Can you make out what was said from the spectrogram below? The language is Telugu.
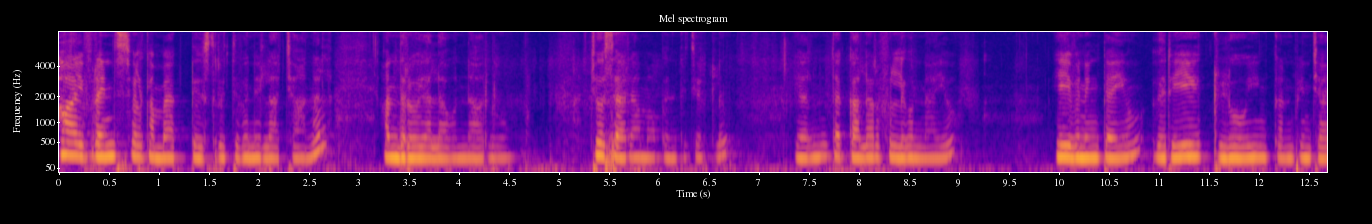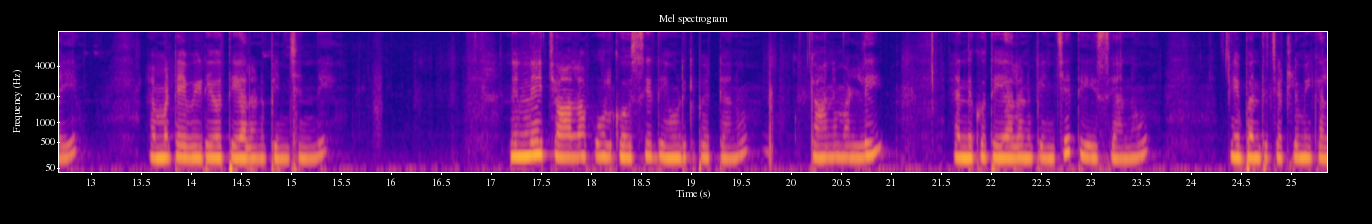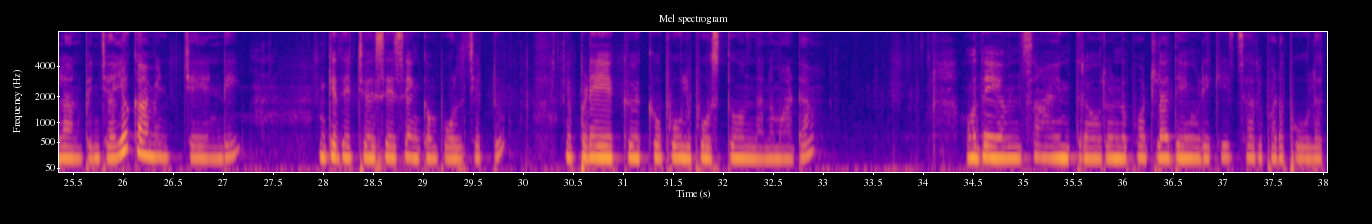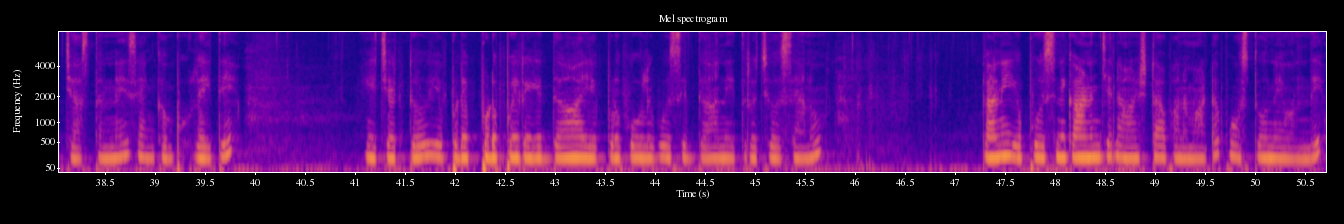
Hi friends welcome back to Shruti Vanilla channel అందరూ ఎలా ఉన్నారు? చూసారా మా బంతి చెట్లు? ఎంత కలర్ఫుల్గా ఉన్నాయో. ఈవినింగ్ టైం వెరీ గ్లోయింగ్ కనిపించాయి. ఎమ్మటే వీడియో తీయాలనిపించింది. నిన్నే చాలా పూలు కోసి దేవుడికి పెట్టాను. కానీ మళ్ళీ ఎందుకు తీయాలనిపించి తీశాను? ఈ బంతి చెట్లు మీకు ఎలా అనిపించాయో కామెంట్ చేయండి. ఇంక ఇది వచ్చేసి శంఖం పూల చెట్టు. ఇప్పుడే ఎక్కువ ఎక్కువ పూలు పూస్తూ ఉందన్నమాట. ఉదయం సాయంత్రం రెండు పూట్ల దేవుడికి సరిపడ పూలు వచ్చేస్తున్నాయి. శంఖం పూలు అయితే ఈ చెట్టు ఎప్పుడెప్పుడు పెరిగిద్దా ఎప్పుడు పూలు పూసిద్దా అని ఎదురు చూశాను. కానీ ఇక పూసిన కాడించి నాన్ స్టాప్ అనమాట పూస్తూనే ఉంది.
